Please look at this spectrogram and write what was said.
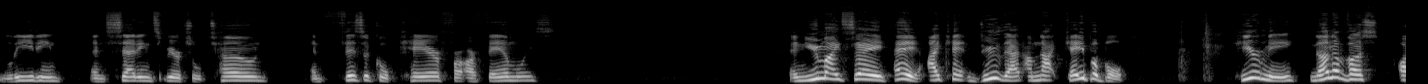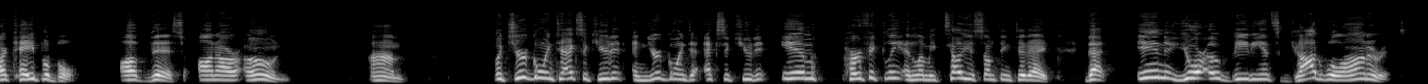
leading and setting spiritual tone and physical care for our families. And you might say, hey, I can't do that. I'm not capable. Hear me. None of us are capable of this on our own. Um, but you're going to execute it and you're going to execute it imperfectly. And let me tell you something today that in your obedience, God will honor it.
